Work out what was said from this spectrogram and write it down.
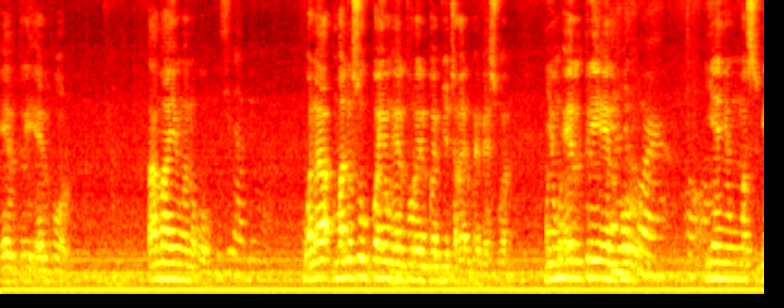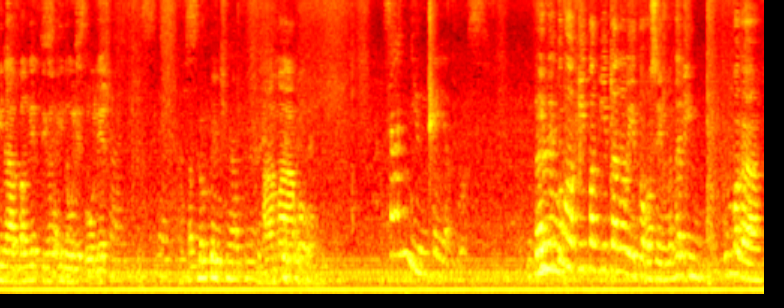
L3, L4. Tama yung ano ko. Sinabi mo. Wala, malusog pa yung L4, L5 nyo, tsaka L5, S1. Yung L3, L4, Oo. yan yung mas binabanggit yung inulit-ulit. Tatlong page nga po. Tama ako. Saan yun kaya, boss? Pero ito nga, kitang-kita na rito kasi madaling, kumbaga,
